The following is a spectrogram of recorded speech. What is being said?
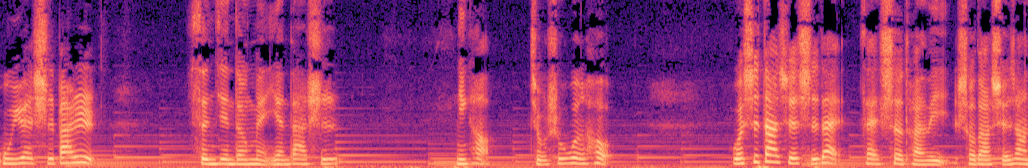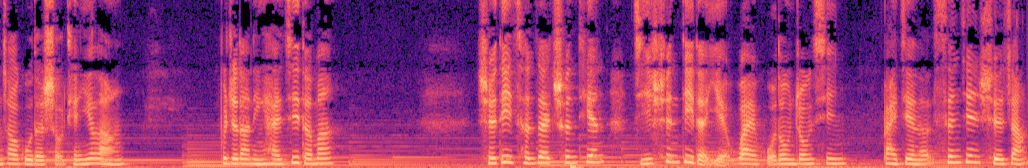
五月十八日，森见登美彦大师，您好，九叔问候。我是大学时代在社团里受到学长照顾的守田一郎，不知道您还记得吗？学弟曾在春天集训地的野外活动中心拜见了森见学长，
